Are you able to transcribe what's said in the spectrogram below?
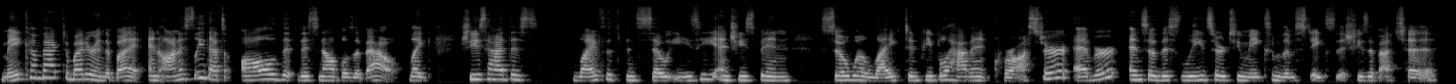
may come back to bite her in the butt and honestly that's all that this novel is about like she's had this life that's been so easy and she's been so well liked and people haven't crossed her ever. And so this leads her to make some of the mistakes that she's about to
